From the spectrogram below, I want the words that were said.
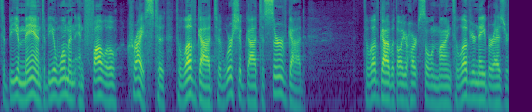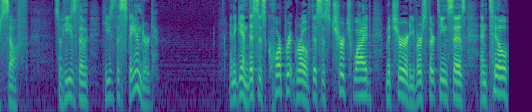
to be a man, to be a woman, and follow Christ, to, to love God, to worship God, to serve God, to love God with all your heart, soul, and mind, to love your neighbor as yourself. So he's the, he's the standard. And again, this is corporate growth. This is church wide maturity. Verse 13 says, until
